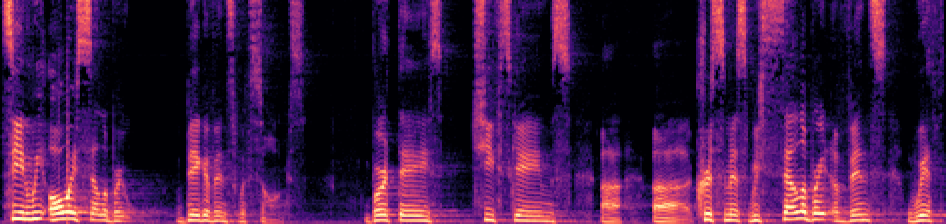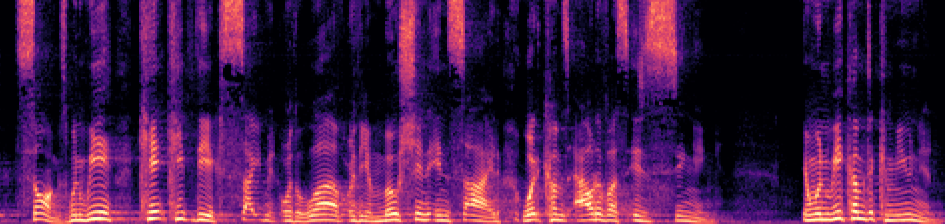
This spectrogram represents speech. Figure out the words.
See, and we always celebrate big events with songs birthdays, Chiefs games, uh, uh, Christmas, we celebrate events with songs. When we can't keep the excitement or the love or the emotion inside, what comes out of us is singing. And when we come to communion,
